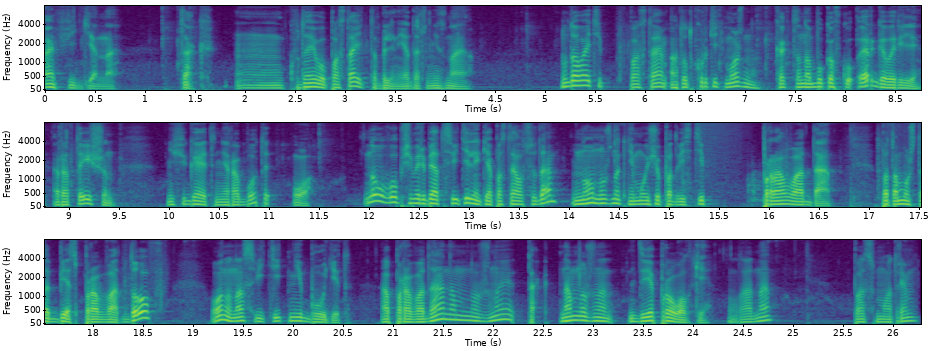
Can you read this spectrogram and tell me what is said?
Офигенно. Так, куда его поставить-то, блин, я даже не знаю. Ну давайте поставим. А тут крутить можно? Как-то на буковку R говорили. Rotation. Нифига это не работает. О. Ну, в общем, ребят, светильник я поставил сюда, но нужно к нему еще подвести провода. Потому что без проводов он у нас светить не будет. А провода нам нужны... Так, нам нужно две проволоки. Ладно. Посмотрим.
